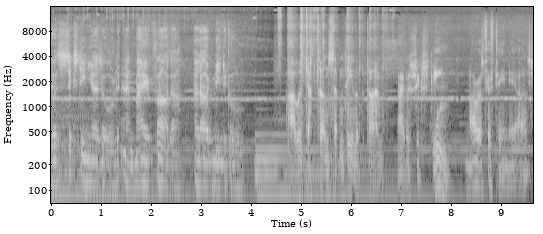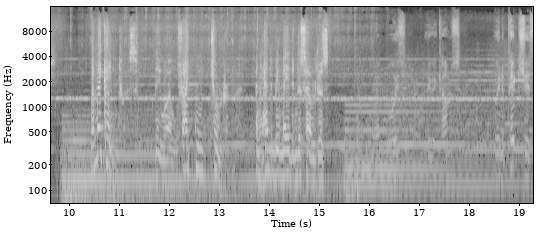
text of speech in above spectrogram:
16 years old, and my father allowed me to go. I was just turned 17 at the time. I was 16. I was 15 years. When they came to us, they were frightened children and had to be made into soldiers. Well, boys, here it comes. We're in the pictures.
